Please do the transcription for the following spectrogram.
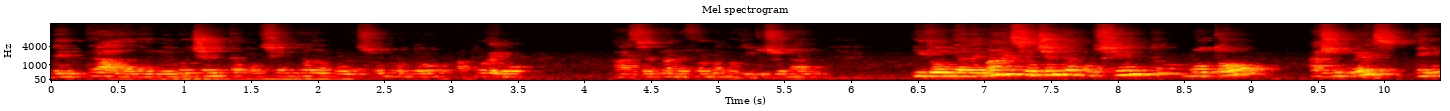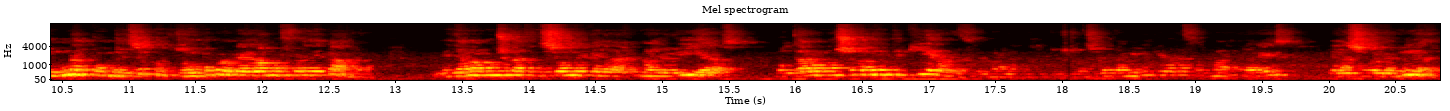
de entrada, donde un 80% de la población votó a prueba a hacer una reforma constitucional, y donde además ese 80% votó a su vez en una convención constitucional, un poco lo que hablamos fuera de Cámara. Me llama mucho la atención de que las mayorías votaron no solamente quiero reformar la Constitución, sino también quiero reformar a través de la soberanía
